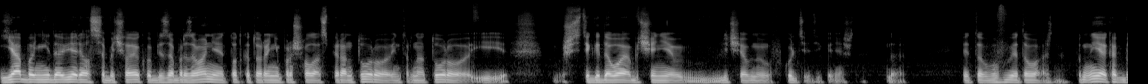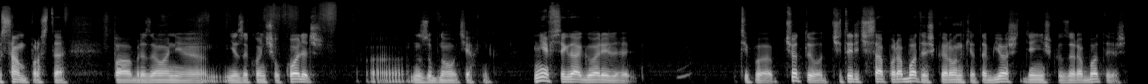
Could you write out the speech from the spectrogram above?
я бы не доверился бы человеку без образования, тот, который не прошел аспирантуру, интернатуру и шестигодовое обучение в лечебном факультете, конечно, да. Это, это важно. Я как бы сам просто по образованию не закончил колледж, э, на зубного техника. Мне всегда говорили, типа, что ты вот 4 часа поработаешь, коронки отобьешь, денежку заработаешь.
